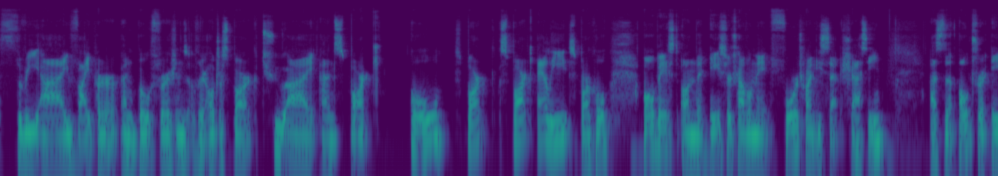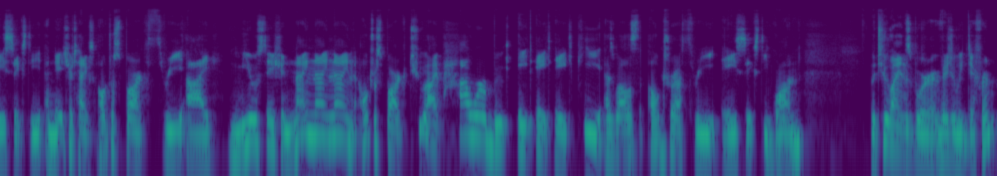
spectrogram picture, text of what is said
3i Viper and both versions of their UltraSPARC 2i and Spark all Spark Spark LE Sparkle, all based on the Acer TravelMate 420 set chassis as the Ultra A60 and NatureTech's UltraSPARC 3i MeoStation 999 UltraSPARC 2i PowerBook 888P, as well as the Ultra 3 A61. The two lines were visually different,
